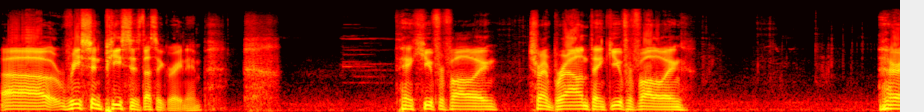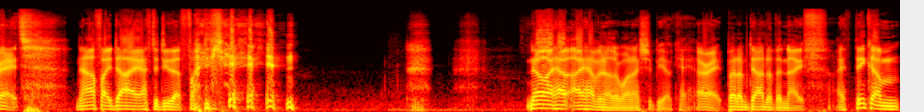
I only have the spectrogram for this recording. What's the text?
Uh, Recent Pieces. That's a great name. Thank you for following. Trent Brown, thank you for following. All right. Now if I die, I have to do that fight again. No, I have I have another one. I should be okay. All right, but I'm down to the knife. I think I'm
